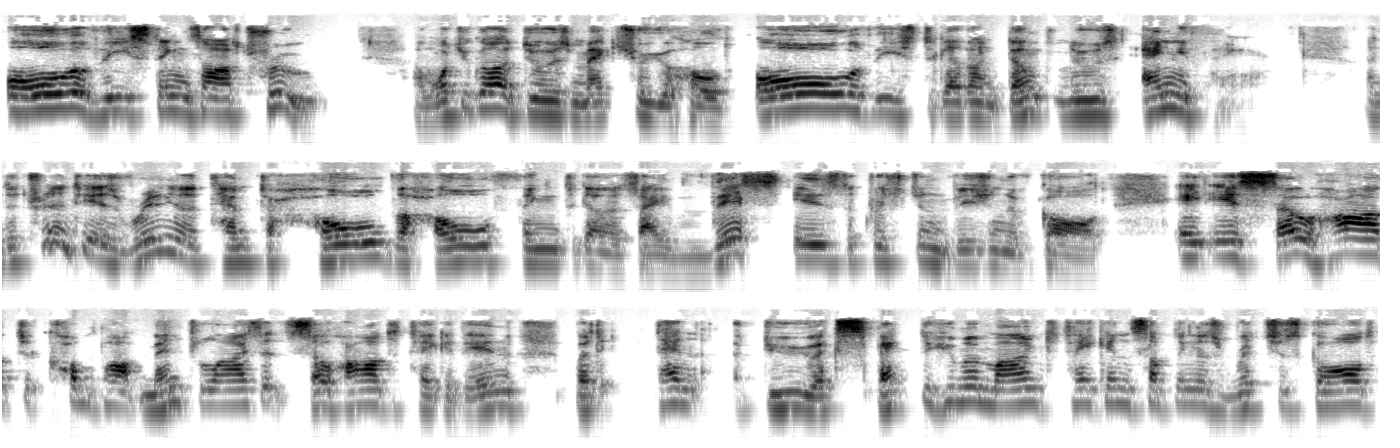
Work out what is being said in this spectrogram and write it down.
All of these things are true. And what you've got to do is make sure you hold all of these together and don't lose anything. And the Trinity is really an attempt to hold the whole thing together and say, this is the Christian vision of God. It is so hard to compartmentalize it, so hard to take it in, but then do you expect the human mind to take in something as rich as God?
